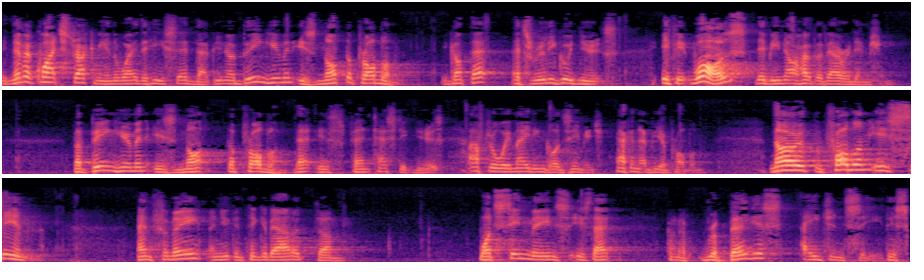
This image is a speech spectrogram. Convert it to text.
It never quite struck me in the way that he said that. You know, being human is not the problem. You got that? That's really good news. If it was, there'd be no hope of our redemption. But being human is not the problem. That is fantastic news. After all, we're made in God's image. How can that be a problem? No, the problem is sin. And for me, and you can think about it, um, what sin means is that kind of rebellious agency, this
